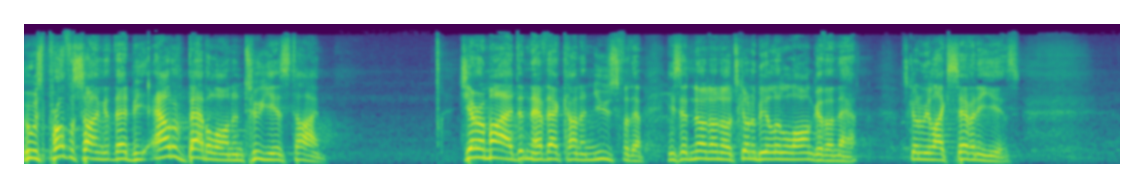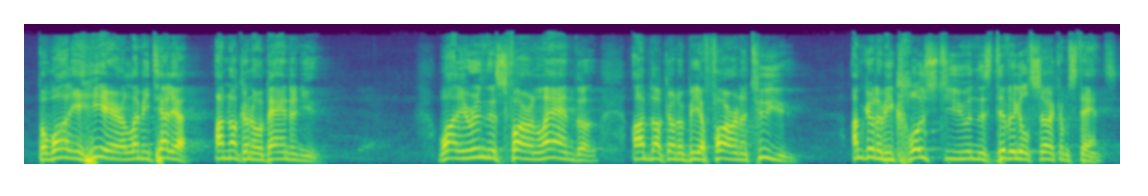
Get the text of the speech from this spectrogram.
who was prophesying that they'd be out of Babylon in two years' time. Jeremiah didn't have that kind of news for them. He said, No, no, no, it's going to be a little longer than that. It's going to be like 70 years. But while you're here, let me tell you, I'm not going to abandon you. While you're in this foreign land, though, I'm not going to be a foreigner to you. I'm going to be close to you in this difficult circumstance.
